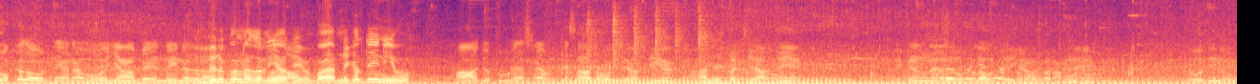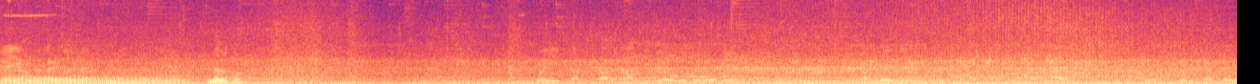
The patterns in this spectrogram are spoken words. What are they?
लोकल औरतें हैं ना वो यहाँ पे नहीं नज़र बिल्कुल नज़र नहीं आती बाहर निकलते ही नहीं वो। हाँ जो टूरिस्ट हैं उनके साथ औरतें आती हैं हाँ जी। बच्चे आते हैं। लेकिन लोकल औरतें यहाँ पर हमने दो दिन हो गए यहाँ पर बिल्कुल। कोई कब कब राती जो में हमारा वगैरह पहना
